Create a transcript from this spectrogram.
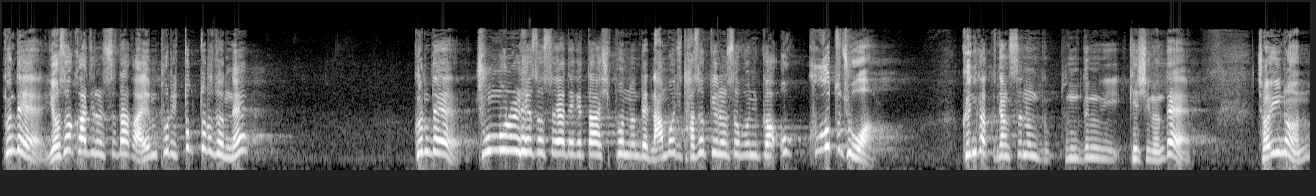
근데 여섯 가지를 쓰다가 앰플이 뚝 떨어졌네? 그런데 주문을 해서 써야 되겠다 싶었는데 나머지 다섯 개를 써보니까 어 그것도 좋아 그러니까 그냥 쓰는 분들이 계시는데 저희는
